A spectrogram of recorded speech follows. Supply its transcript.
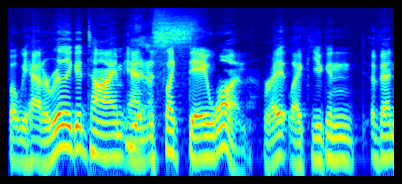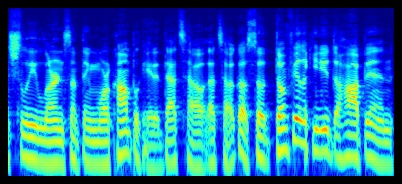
but we had a really good time. And it's like day one, right? Like you can eventually learn something more complicated. That's how that's how it goes. So don't feel like you need to hop in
